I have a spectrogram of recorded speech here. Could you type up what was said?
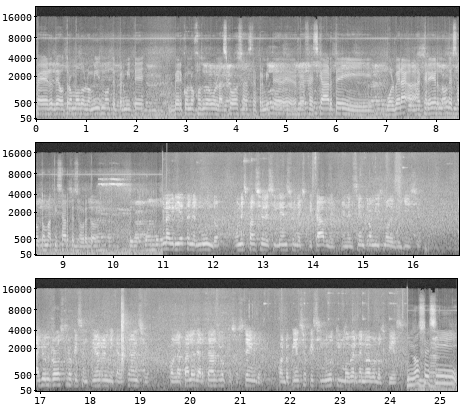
ver de otro modo lo mismo, te permite ver con ojos nuevos las cosas, te permite eh, refrescarte y volver a, creer, ¿no? desautomatizarte sobre todo. Una grieta en el mundo, un espacio de silencio inexplicable en el centro mismo del bullicio. Hay un rostro que se entierra en mi cansancio, con la pala de hartazgo que sostengo, cuando pienso que es inútil mover de nuevo los pies. No sé si,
